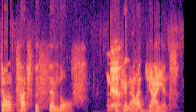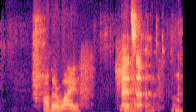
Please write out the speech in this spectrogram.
Don't touch the symbols Yeah, if you're not a giant. Otherwise, shit bad stuff. happens.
